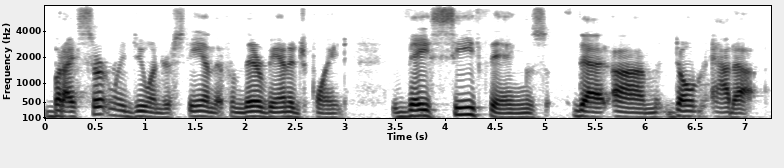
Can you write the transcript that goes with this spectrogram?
But I certainly do understand that from their vantage point, they see things that um, don't add up.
